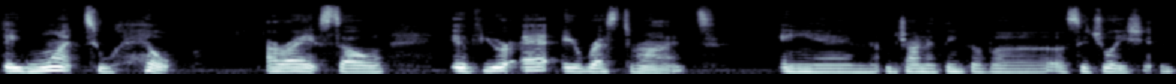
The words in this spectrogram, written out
they want to help. All right. So if you're at a restaurant and I'm trying to think of a, a situation,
